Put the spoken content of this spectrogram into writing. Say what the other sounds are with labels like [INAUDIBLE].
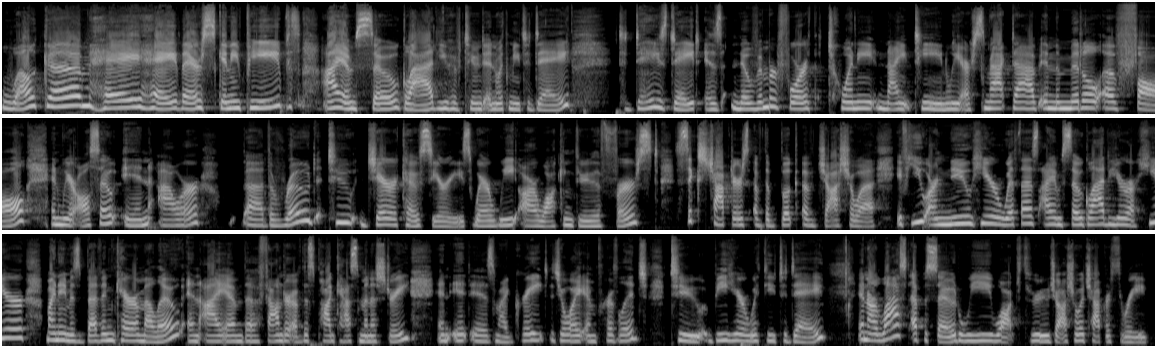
Welcome. Hey, hey there, skinny peeps. I am so glad you have tuned in with me today. Today's date is November 4th, 2019. We are smack dab in the middle of fall, and we are also in our uh, the Road to Jericho series, where we are walking through the first six chapters of the book of Joshua. If you are new here with us, I am so glad you are here. My name is Bevan Caramello, and I am the founder of this podcast ministry. And it is my great joy and privilege to be here with you today. In our last episode, we walked through Joshua chapter 3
